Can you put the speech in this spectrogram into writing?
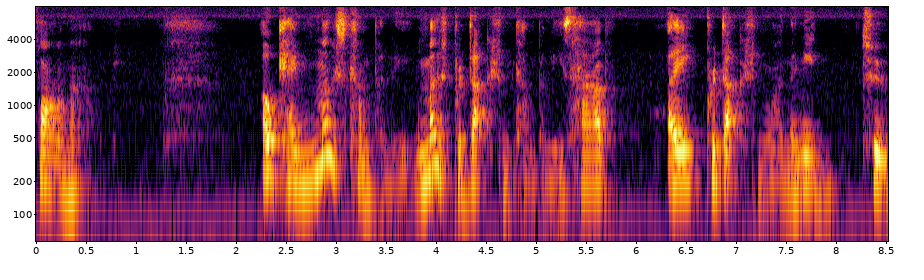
farm out? Okay, most company, most production companies have a production line. They need to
